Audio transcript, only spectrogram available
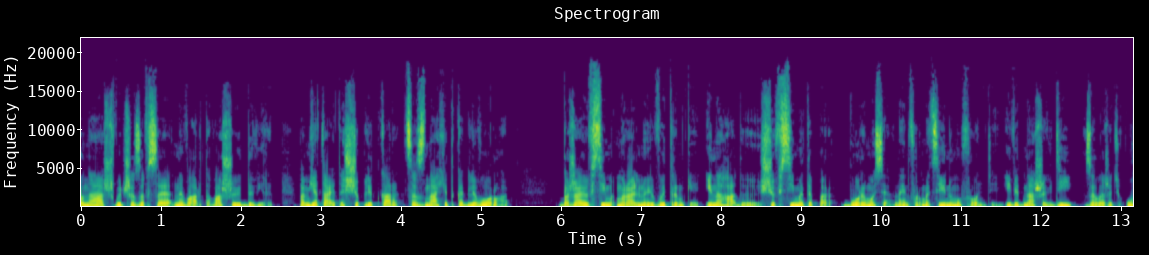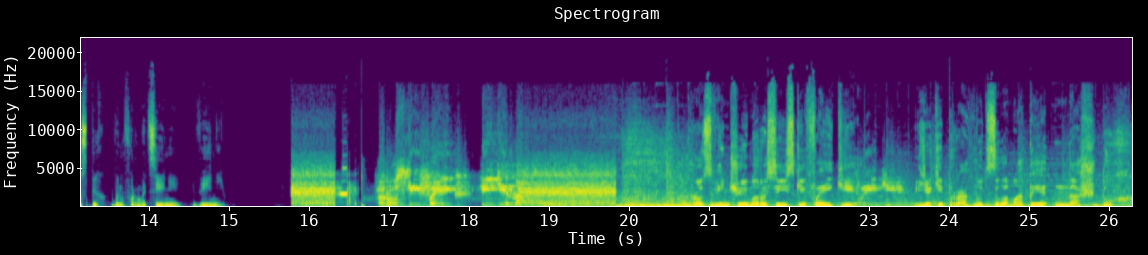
вона швидше за все не варта вашої довіри. Пам'ятайте, що пліткар це знахідка для ворога. Бажаю всім моральної витримки і нагадую, що всі ми тепер боремося на інформаційному фронті, і від наших дій залежить успіх в інформаційній війні. Русский фейк. Иди на... Розвінчуємо російські фейки, які прагнуть зламати наш дух.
